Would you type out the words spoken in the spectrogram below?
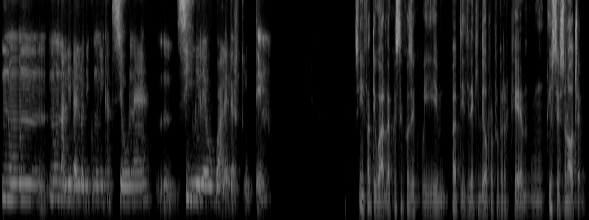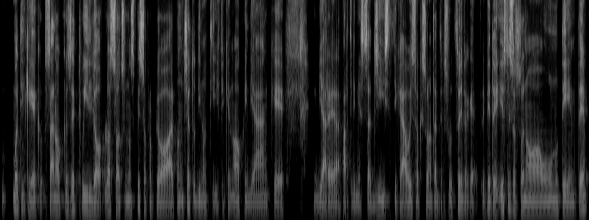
non, non a livello di comunicazione mh, simile o uguale per tutti. Sì, infatti guarda, queste cose qui, infatti te le chiedevo proprio perché mhmm, io stesso no, cioè molti che sanno cos'è Twilio lo associano spesso proprio al concetto di notifiche, no? Quindi anche inviare la parte di messaggistica, ho visto che sono tante soluzioni perché, ripeto, io stesso sono un utente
